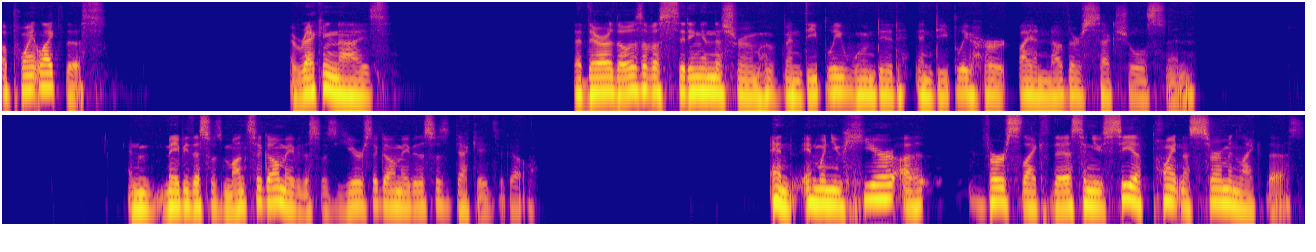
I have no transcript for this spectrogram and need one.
A point like this, I recognize that there are those of us sitting in this room who've been deeply wounded and deeply hurt by another sexual sin. And maybe this was months ago, maybe this was years ago, maybe this was decades ago. And, and when you hear a, verse like this and you see a point in a sermon like this,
